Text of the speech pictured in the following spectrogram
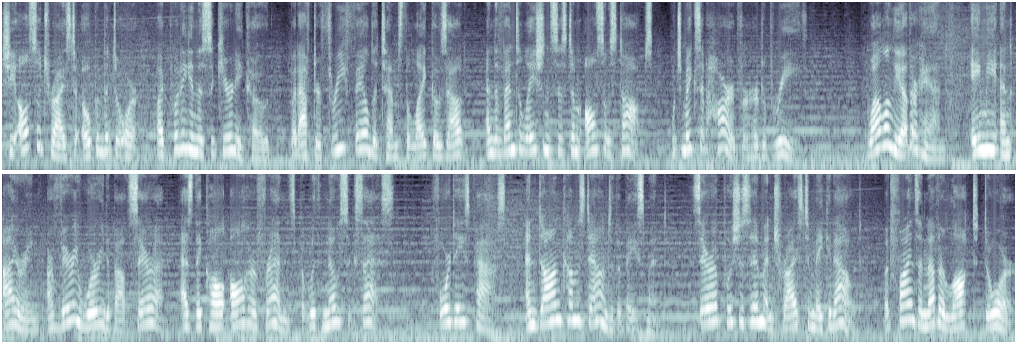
She also tries to open the door by putting in the security code, but after three failed attempts the light goes out and the ventilation system also stops, which makes it hard for her to breathe. While on the other hand, Amy and Irene are very worried about Sarah as they call all her friends but with no success. Four days pass and Don comes down to the basement. Sarah pushes him and tries to make it out, but finds another locked door.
